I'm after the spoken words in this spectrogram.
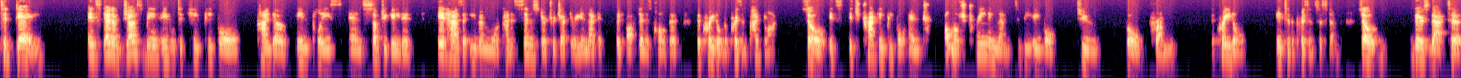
today, instead of just being able to keep people kind of in place and subjugated, it has an even more kind of sinister trajectory in that it, it often is called the, the cradle to prison pipeline. So it's it's tracking people and tr- almost training them to be able to go from the cradle into the prison system. So there's that to,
